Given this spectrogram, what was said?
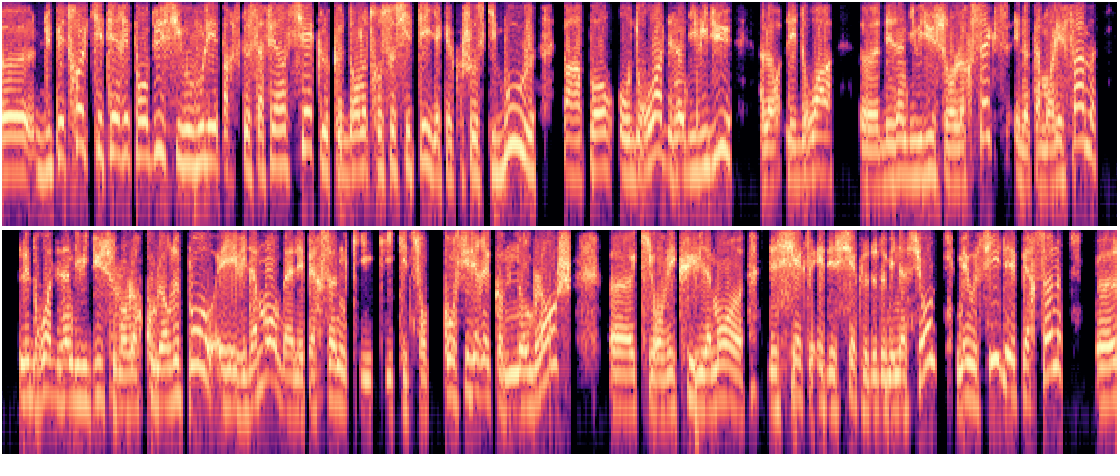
du pétrole qui était répandu, si vous voulez, parce que ça fait un siècle que dans notre société, il y a quelque chose qui bouge par rapport aux droits des individus. Alors, les droits euh, des individus selon leur sexe, et notamment les femmes, les droits des individus selon leur couleur de peau, et évidemment ben, les personnes qui, qui, sont considérées comme non blanches, euh, qui ont vécu évidemment euh, des siècles et des siècles de domination, mais aussi les personnes euh,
